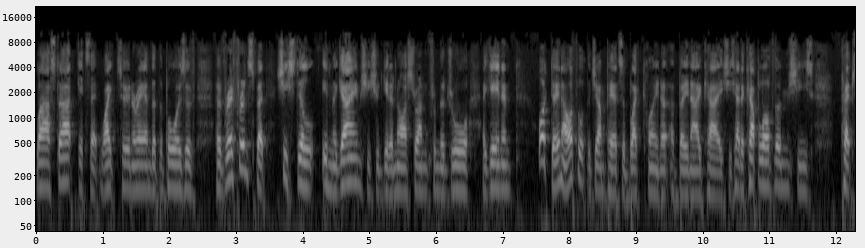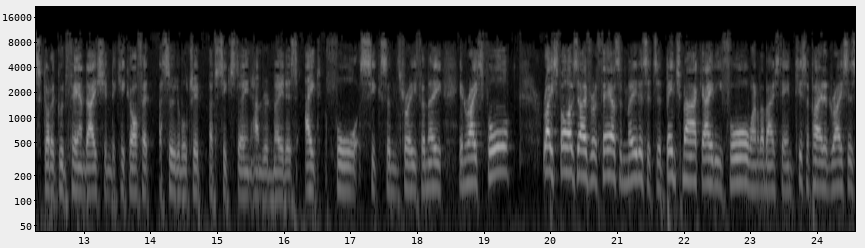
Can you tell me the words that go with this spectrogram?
last start. Gets that weight turnaround that the boys have, have referenced, but she's still in the game. She should get a nice run from the draw again. And like Dino, I thought the jump outs of Black Queen have been okay. She's had a couple of them. She's perhaps got a good foundation to kick off at a suitable trip of 1600 metres. 8, 4, 6 and 3 for me. In race 4, Race five's over a thousand metres. It's a benchmark 84, one of the most anticipated races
